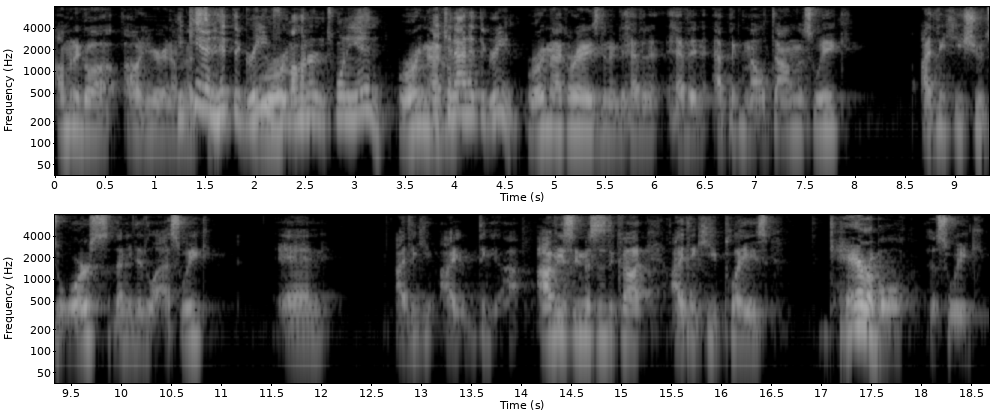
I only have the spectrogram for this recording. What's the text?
I'm gonna go out, out here and I'm He can't hit the green Rory, from 120 in. Rory He McIlroy. cannot hit the green. Rory McIlroy is gonna have an have an epic meltdown this week. I think he shoots worse than he did last week, and I think he I think obviously misses the cut. I think he plays terrible this week,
